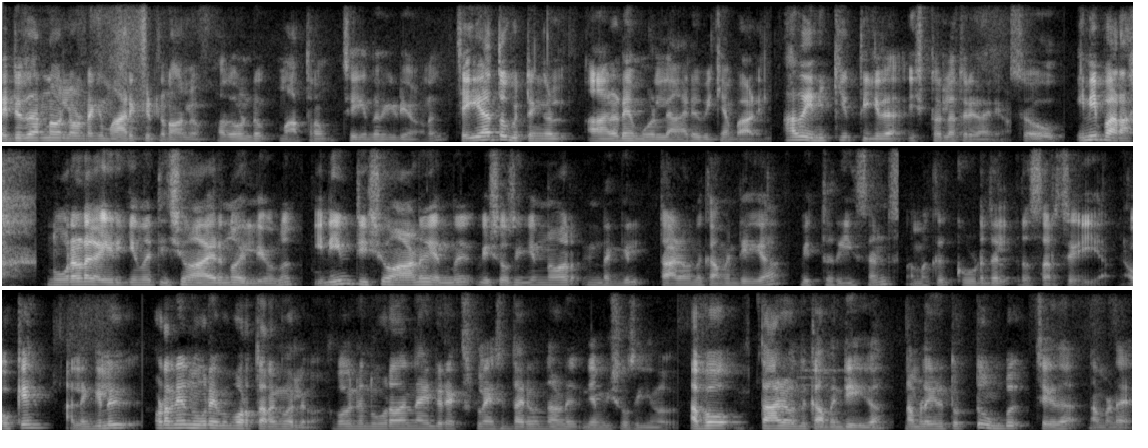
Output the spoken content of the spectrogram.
തെറ്റിദ്ധാരണ വല്ലതും ഉണ്ടെങ്കിൽ മാറി കിട്ടണമല്ലോ. അതുകൊണ്ട് മാത്രം ചെയ്യുന്ന വീഡിയോ ആണ്. ചെയ്യാത്ത കുറ്റങ്ങൾ ആരുടെ മുകളിൽ ആരോപിക്കാൻ പാടില്ല. അത് എനിക്ക് തീരെ ഇഷ്ടമില്ലാത്തൊരു കാര്യമാണ്. സോ ഇനി പറ. നൂറയുടെ കയ്യിരിക്കുന്ന ടിഷ്യൂ ആയിരുന്നോ ഇല്ലയോ എന്ന്. ഇനിയും ടിഷ്യൂ ആണ് എന്ന് വിശ്വസിക്കുന്നവർ ഉണ്ടെങ്കിൽ താഴെ വന്ന് കമന്റ് ചെയ്യുക. വിത്ത് റീസൺസ് നമുക്ക് കൂടുതൽ റിസർച്ച് ചെയ്യാം. ഓക്കെ അല്ലെങ്കിൽ ഉടനെ നൂറ് ഇപ്പോൾ പുറത്തിറങ്ങുമല്ലോ. അപ്പോൾ പിന്നെ നൂറ് തന്നെ അതിന്റെ ഒരു എക്സ്പ്ലനേഷൻ തരുമെന്നാണ് ഞാൻ വിശ്വസിക്കുന്നത്. അപ്പോൾ താഴെ ഒന്ന് കമന്റ് ചെയ്യുക. നമ്മൾ ഇതിന് തൊട്ട് മുമ്പ് ചെയ്ത നമ്മുടെ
